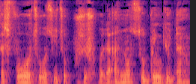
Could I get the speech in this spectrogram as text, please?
as forward towards you to push you further and not to bring you down.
